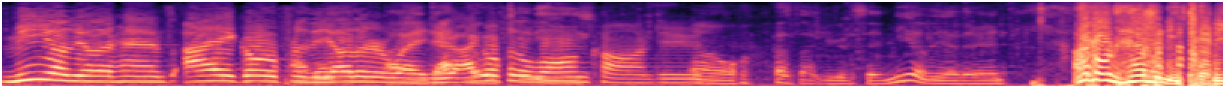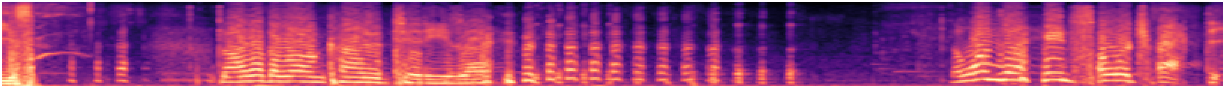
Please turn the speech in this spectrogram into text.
Me, on the other hand, I go for I the know, other I way, dude. got I go for the long con, dude. Oh, I thought you were gonna say me on the other end. I don't have any titties. No, I got the wrong kind of titties, right? the ones that ain't so attractive.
